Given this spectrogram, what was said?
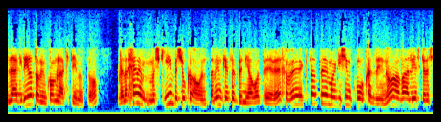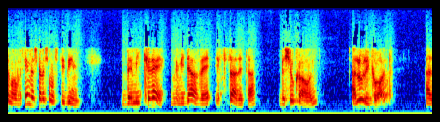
להגדיל אותו במקום להקטין אותו, ולכן הם משקיעים בשוק ההון, שמים כסף בניירות ערך, וקצת אה, מרגישים כמו קזינו, אבל יש כאלה שמרוויחים ויש כאלה שמפסידים. במקרה, במידה והפסדת בשוק ההון, עלול לקרות, אז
